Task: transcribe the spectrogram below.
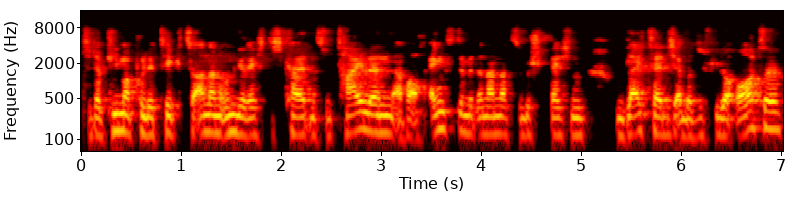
zu der Klimapolitik, zu anderen Ungerechtigkeiten zu teilen, aber auch Ängste miteinander zu besprechen und gleichzeitig aber so viele Orte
